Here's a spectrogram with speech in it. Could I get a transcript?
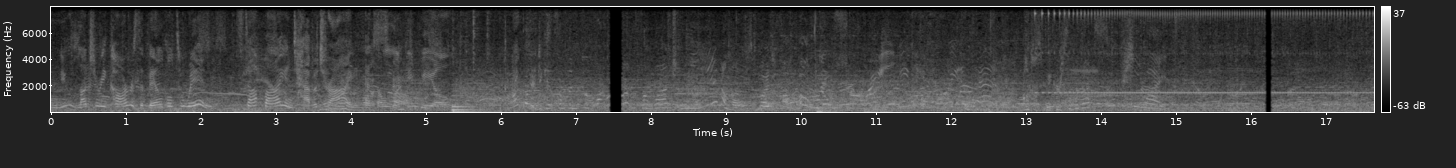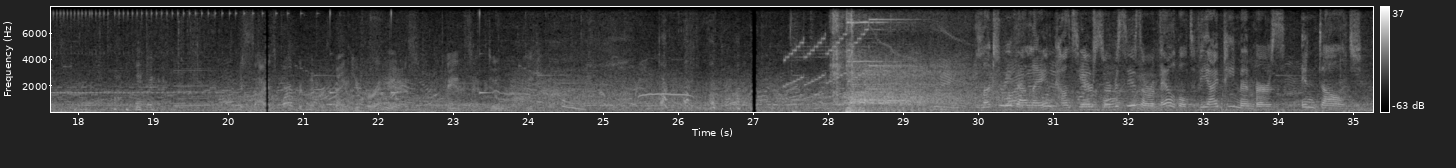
A new luxury car is available to win. Stop by and have a try at the Lucky Wheel. I wanted to get something for, concierge services are available to VIP members. Indulge.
